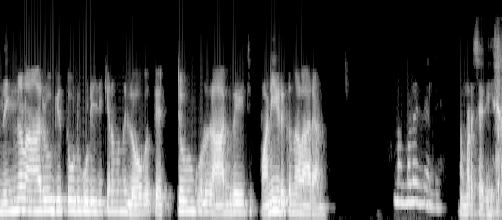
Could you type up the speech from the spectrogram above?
നിങ്ങൾ ആരോഗ്യത്തോടു കൂടി ഇരിക്കണമെന്ന് ലോകത്ത് ഏറ്റവും കൂടുതൽ ആഗ്രഹിച്ച് പണിയെടുക്കുന്ന ആൾ ആരാണ്? നമ്മൾ തന്നെയല്ലേ? നമ്മുടെ ശരീരം.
